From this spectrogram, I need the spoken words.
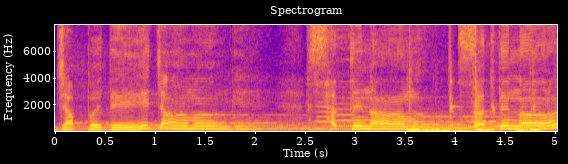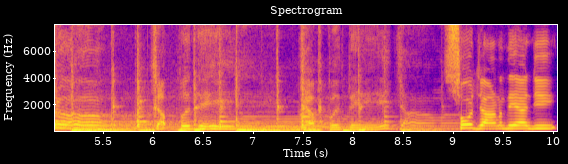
ਜਪਦੇ ਜਾਵਾਂਗੇ। ਸਤਨਾਮ ਸਤਨਾਮ, ਜਪਦੇ ਜਪਦੇ ਜਾਵਾਂ ਸੋ ਜਾਣਦੇ ਹਾਂ ਜੀ,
